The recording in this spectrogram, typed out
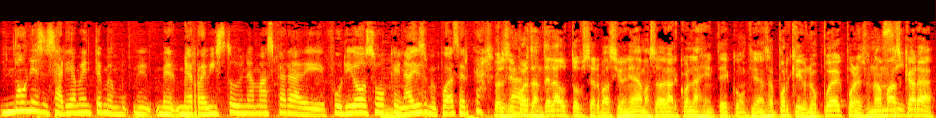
no necesariamente me, me- revisto de una máscara de furioso que nadie se me puede acercar. Pero es importante la autoobservación y además hablar con la gente de confianza porque uno puede ponerse una máscara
